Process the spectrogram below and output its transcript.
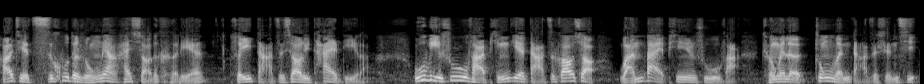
而且词库的容量还小得可怜，所以打字效率太低了。五笔输入法凭借打字高效，完败拼音输入法，成为了中文打字神器。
